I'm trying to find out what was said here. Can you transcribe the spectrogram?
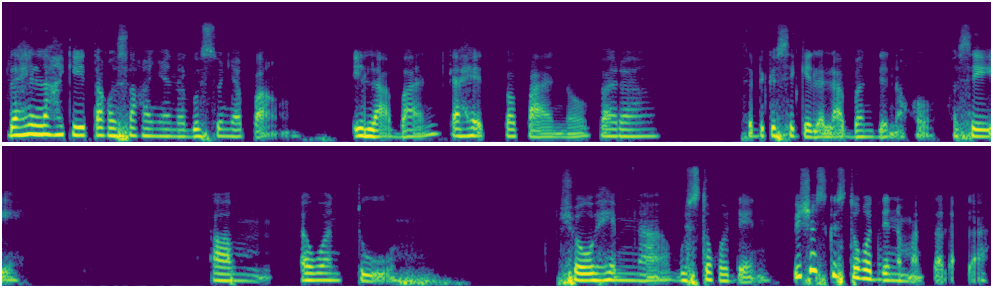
dahil nakikita ko sa kanya na gusto niya pang ilaban kahit papano. Parang sabi ko, sige, lalaban din ako. Kasi um, I want to show him na gusto ko din. Which is gusto ko din naman talaga.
